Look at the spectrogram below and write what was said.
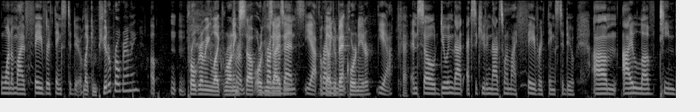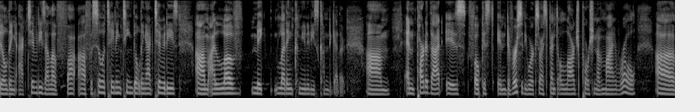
one of my favorite things to do. Like computer programming? Oh, mm-mm. Programming like running Pro- stuff, running organizing. events, yeah, Okay, running like event coordinator. Yeah. Okay. And so doing that, executing that, it's one of my favorite things to do. Um, I love team building activities. I love fa- uh, facilitating team building activities. Um, I love make letting communities come together. Um, and part of that is focused in diversity work. So I spent a large portion of my role uh,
